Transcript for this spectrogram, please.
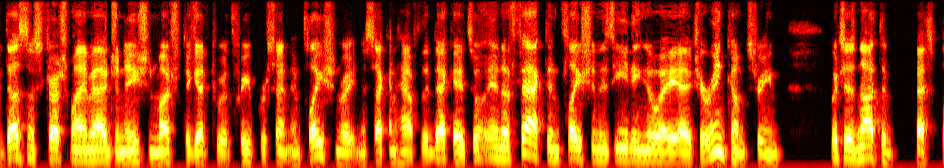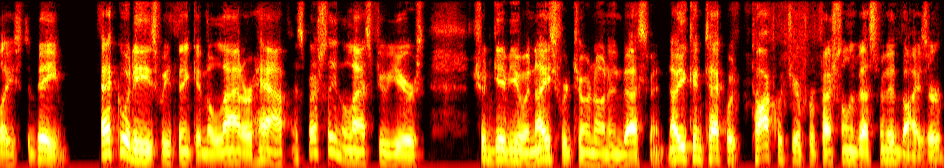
It doesn't stretch my imagination much to get to a 3% inflation rate in the second half of the decade. So, in effect, inflation is eating away at your income stream, which is not the best place to be. Equities, we think, in the latter half, especially in the last few years, should give you a nice return on investment. Now, you can talk with your professional investment advisor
